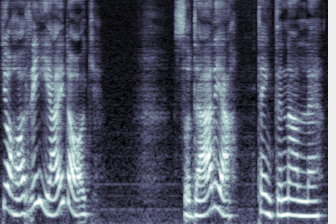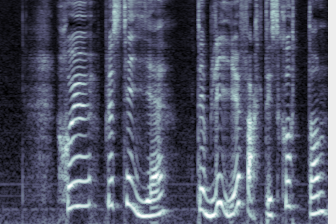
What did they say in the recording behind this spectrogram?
Jag har rea idag. Så där ja, tänkte Nalle. Sju plus tio, det blir ju faktiskt sjutton.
